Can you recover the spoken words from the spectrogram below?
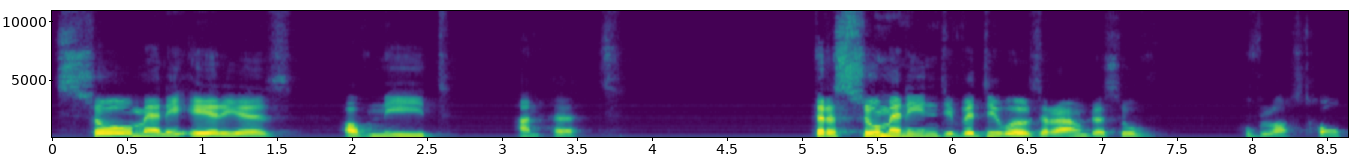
So many areas of need and hurt. There are so many individuals around us who've, who've lost hope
